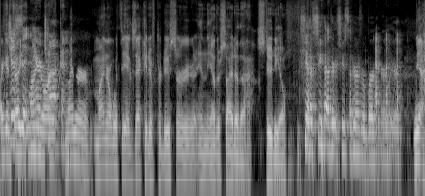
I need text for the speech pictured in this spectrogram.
I can Just tell you sitting mine here are, talking. mine are mine are with the executive producer in the other side of the studio. Yeah, she had her. She said hers were broken earlier. Yeah,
